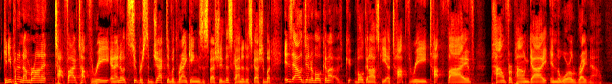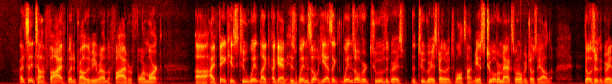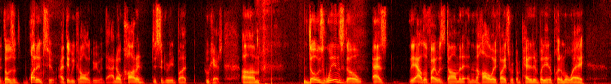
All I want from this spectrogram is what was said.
can you put a number on it? Top five, top three? And I know it's super subjective with rankings, especially this kind of discussion, but is Alexander Volkanovski a top three, top five, pound for pound guy in the world right now? I'd say top five, but it'd probably be around the five or four mark. Uh, I think his two win, like again, his wins. He has like wins over two of the greatest, the two greatest featherweights of all time. He has two over Max, one over Jose Aldo. Those are the great. Those are one and two. I think we can all agree with that. I know Conor disagreed, but who cares? Um, those wins, though, as the Aldo fight was dominant, and then the Holloway fights were competitive, but he didn't put him away.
